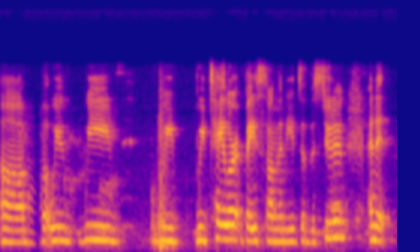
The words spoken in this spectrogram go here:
Um, but we we we we tailor it based on the needs of the student, and it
